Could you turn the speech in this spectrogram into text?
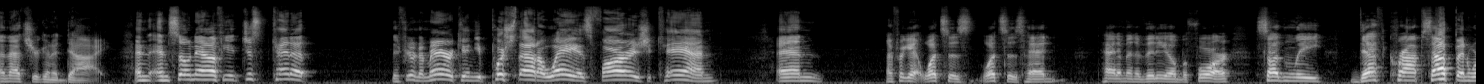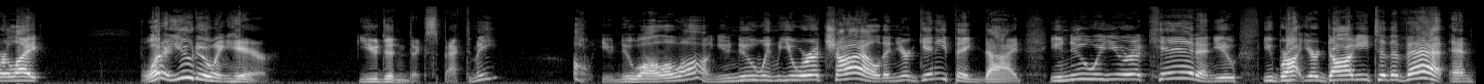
and that's you're going to die. And and so now if you just kind of if you're an American, you push that away as far as you can and I forget what's his what's his head had him in a video before. Suddenly death crops up and we're like what are you doing here? You didn't expect me? Oh, you knew all along. You knew when you were a child and your guinea pig died. You knew when you were a kid and you, you brought your doggy to the vet. And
